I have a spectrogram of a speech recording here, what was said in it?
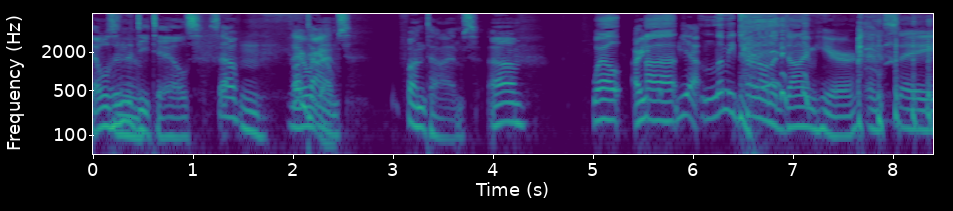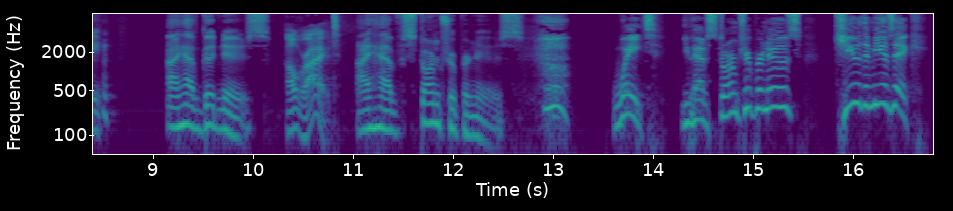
Devil's in the details. So There fun we go. times. Fun times. Um, Well, Are you- uh, yeah. let me turn on a dime here and say I have good news. All right. I have stormtrooper news. wait, you have Stormtrooper news? Cue the music.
